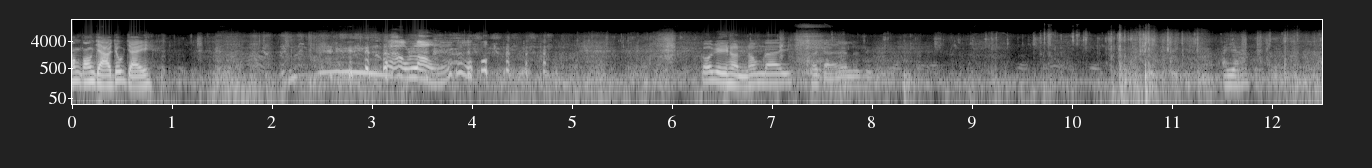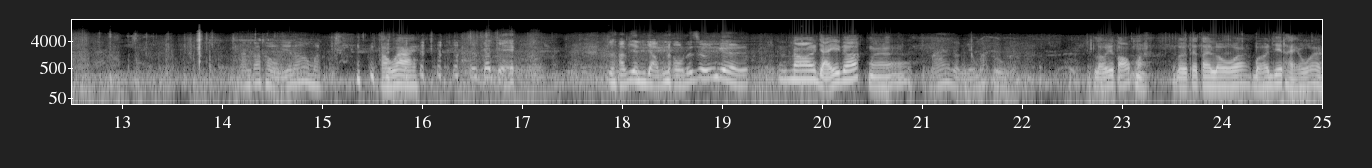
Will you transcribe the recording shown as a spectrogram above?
con con chào chú chị. Lồng Có ghi hình không đây? Thôi kệ lên đi. Ai da Anh có thù với nó không anh? thầu ai? Có chẹt Làm danh vọng đầu nó xuống kìa. Nó dậy rớt mà. Má gần vô mắt luôn. Cái tốt mà. Lựa cái tay lô á bữa giới thiệu á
